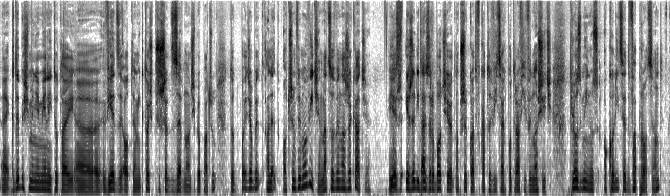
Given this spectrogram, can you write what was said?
e, gdybyśmy nie mieli tutaj e, wiedzy o tym i ktoś przyszedł z zewnątrz i popatrzył, to powiedziałby, ale o czym wy mówicie? Na co wy narzekacie? jeżeli tak. bezrobocie na przykład w Katowicach potrafi wynosić plus minus okolice 2%, E,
